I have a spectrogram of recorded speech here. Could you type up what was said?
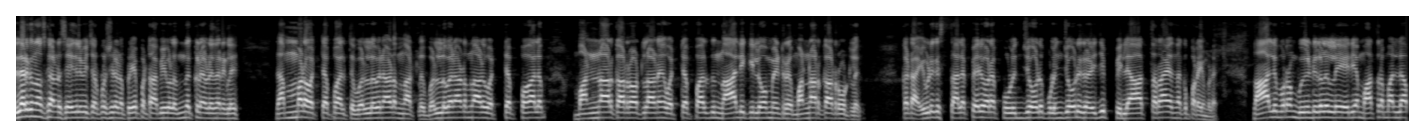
എല്ലാവർക്കും നമസ്കാരം. സെയ്തിൽ വി ചെറുപ്പശ്ശേരിയാണ് പ്രിയപ്പെട്ട അബികൾ നിൽക്കണ എവിടെ നിങ്ങൾ നമ്മുടെ ഒറ്റപ്പാലത്ത് വെള്ളുവനാടൻ നാട്ടിൽ വെള്ളുവനാടൻ നാട് ഒറ്റപ്പാലം മണ്ണാർക്കാട് റോട്ടിലാണ്. ഒറ്റപ്പാലത്ത് നാല് കിലോമീറ്റർ മണ്ണാർക്കാട് റോട്ടിൽ കേട്ടോ ഇവിടേക്ക് സ്ഥലപ്പേര് പറയാം. പുളിഞ്ചോട് പുളിഞ്ചോട് കഴിഞ്ഞ് പിലാത്തറ എന്നൊക്കെ പറയും ഇവിടെ. നാലുപുറം വീടുകളുള്ള ഏരിയ മാത്രമല്ല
